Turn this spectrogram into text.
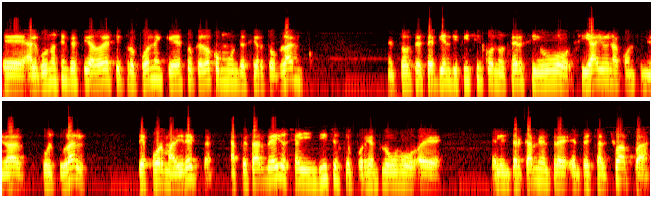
eh, algunos investigadores sí proponen que esto quedó como un desierto blanco. Entonces es bien difícil conocer si hubo, si hay una continuidad cultural de forma directa. A pesar de ello, si hay indicios que, por ejemplo, hubo eh, el intercambio entre, entre Chalchuapa,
